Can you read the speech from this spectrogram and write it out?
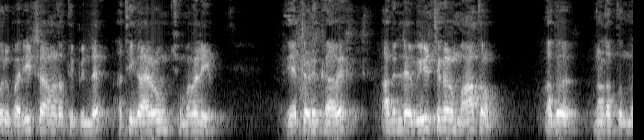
ഒരു പരീക്ഷാ നടത്തിപ്പിന്റെ അധികാരവും ചുമതലയും ഏറ്റെടുക്കാതെ അതിന്റെ വീഴ്ചകൾ മാത്രം അത് നടത്തുന്ന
